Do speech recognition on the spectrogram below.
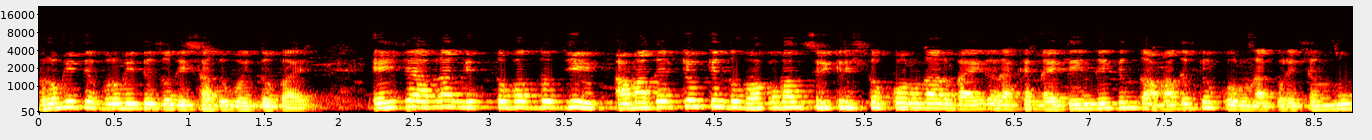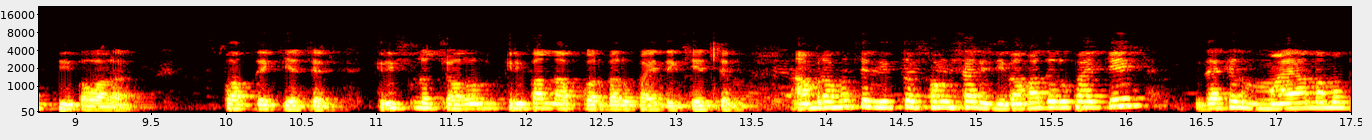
ভ্রমিতে ভ্রমিতে যদি সাধু বৈদ্য পায়। এই যে আমরা নিত্যবদ্ধ জীব, আমাদেরকেও কিন্তু ভগবান শ্রীকৃষ্ণ করুণার বাইরে রাখেন নাই। তিনি কিন্তু আমাদেরকেও করুণা করেছেন, মুক্তি পাওয়ার পথ দেখিয়েছেন। কৃষ্ণ চরণ কৃপা লাভ করবার উপায় দেখিয়েছেন। আমরা হচ্ছে নিত্য সংসারী জীব। আমাদের উপায় কি? দেখেন, মায়া নামক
